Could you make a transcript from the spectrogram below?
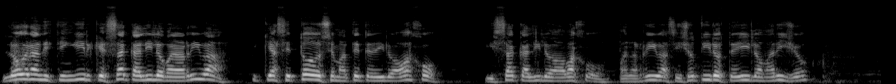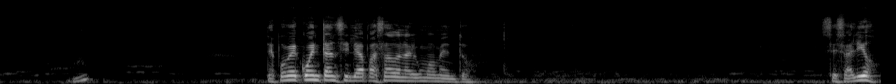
¿Logran distinguir que saca el hilo para arriba y que hace todo ese matete de hilo abajo? y saca el hilo abajo para arriba, si yo tiro este hilo amarillo, después me cuentan si le ha pasado en algún momento. Se salió.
